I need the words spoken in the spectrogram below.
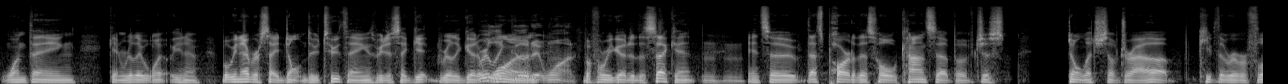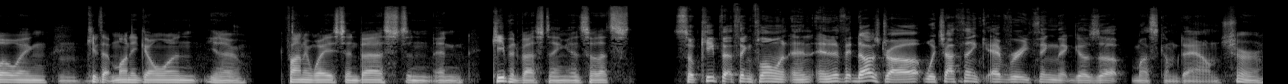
one thing getting really you know, but we never say don't do two things. We just say get really good really at one good at one. before we go to the 2nd Mm-hmm. And so that's part of this whole concept of just don't let yourself dry up. Keep the river flowing. Mm-hmm. Keep that money going. You know, finding ways to invest and and keep investing. And so that's So keep that thing flowing. And, and if it does dry up, which I think everything that goes up must come down. sure.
